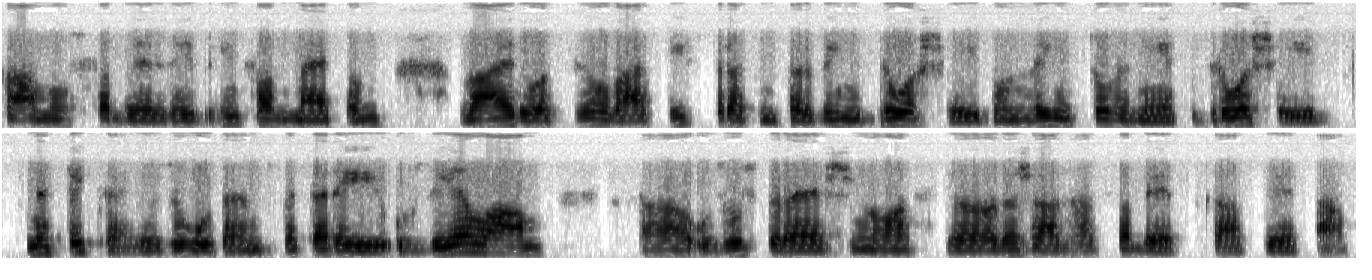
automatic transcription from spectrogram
kā mūsu sabiedrība informēt un vairot cilvēku izpratni par viņu drošību un viņu tuvinieku drošību. Ne tikai uz ūdens, bet arī uz ielām, uh, uz uzturēšanos uh, dažādās sabiedriskās vietās.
